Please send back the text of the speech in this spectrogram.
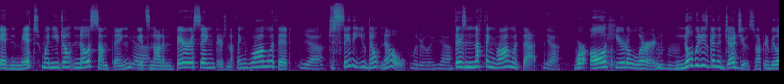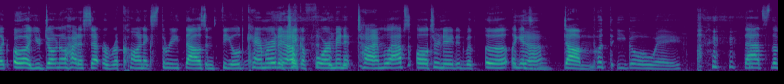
Admit when you don't know something. Yeah. It's not embarrassing. There's nothing wrong with it. yeah. Just say that you don't know. Literally. Yeah. There's nothing wrong with that. Yeah. We're all here to learn. Mm-hmm. Nobody's going to judge you. It's not going to be like, oh, you don't know how to set a Reconyx 3000 field camera to Yeah. take a four minute time lapse alternated with, uh, like Yeah. it's dumb. Put the ego away. That's the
